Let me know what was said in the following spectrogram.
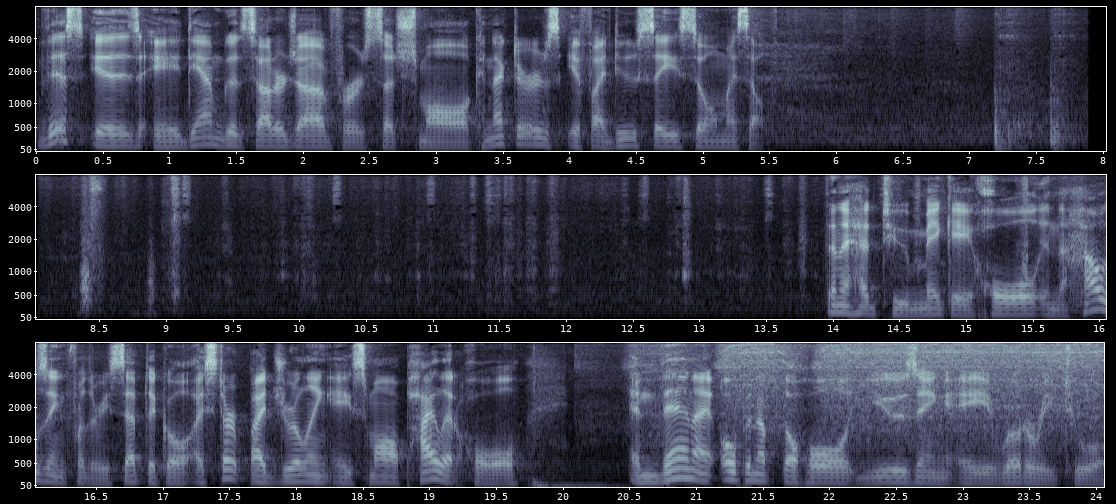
this is a damn good solder job for such small connectors if I do say so myself. Then I had to make a hole in the housing for the receptacle. I start by drilling a small pilot hole and then I open up the hole using a rotary tool.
